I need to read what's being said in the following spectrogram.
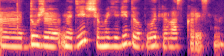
Е, Дуже надіюсь, що моє відео було для вас корисним.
